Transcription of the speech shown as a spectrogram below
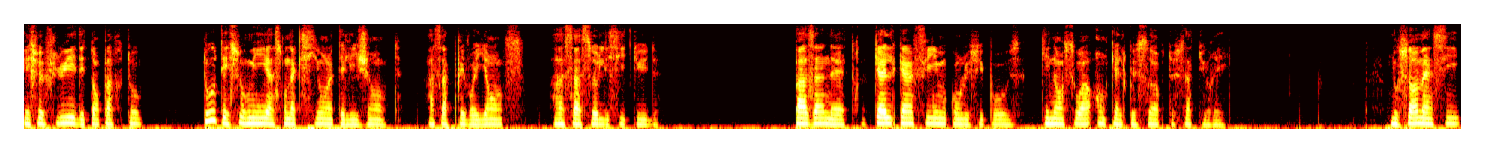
et ce fluide étant partout, tout est soumis à son action intelligente, à sa prévoyance, à sa sollicitude. Pas un être, quelque infime qu'on le suppose, qui n'en soit en quelque sorte saturé. Nous sommes ainsi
